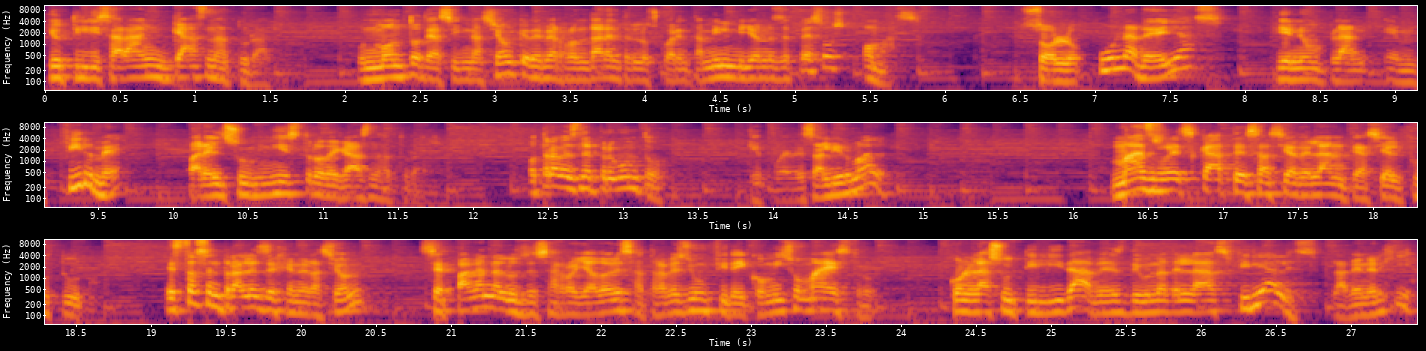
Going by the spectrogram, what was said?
que utilizarán gas natural, un monto de asignación que debe rondar entre los 40 mil millones de pesos o más. Solo una de ellas tiene un plan en firme para el suministro de gas natural. Otra vez le pregunto, ¿qué puede salir mal? Más rescates hacia adelante, hacia el futuro. Estas centrales de generación se pagan a los desarrolladores a través de un fideicomiso maestro con las utilidades de una de las filiales, la de energía,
